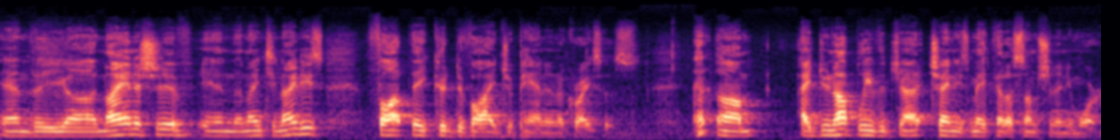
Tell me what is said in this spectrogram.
and the uh, Nye Initiative in the 1990s thought they could divide Japan in a crisis. Um, I do not believe the Chi- Chinese make that assumption anymore.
